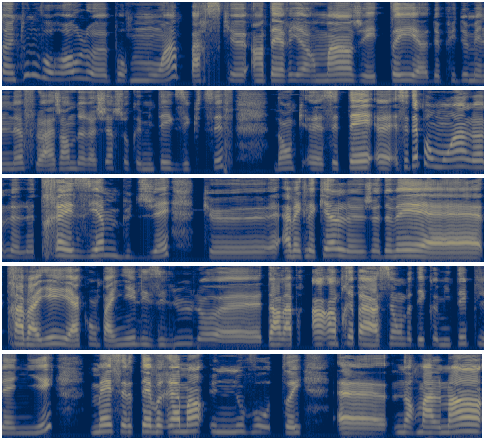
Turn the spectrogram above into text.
un tout nouveau rôle pour moi parce que antérieurement, j'ai été depuis 2009 là, agente de recherche au comité exécutif. Donc, c'était c'était pour moi là, le, 13e budget que, avec lequel je devais travailler et accompagner les élus là, dans la, en, préparation des comités pléniers. Mais c'était vraiment une nouveauté. normalement,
